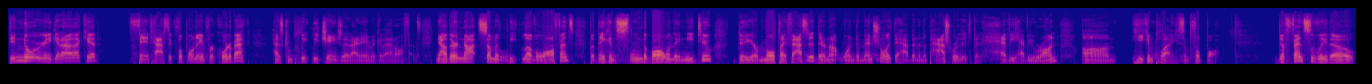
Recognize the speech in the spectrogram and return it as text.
Didn't know what we were gonna get out of that kid. Fantastic football name for a quarterback has completely changed the dynamic of that offense. Now they're not some elite level offense, but they can sling the ball when they need to. They are multifaceted. They're not one dimensional like they have been in the past, where it's been heavy, heavy run. Um, he can play some football. Defensively, though,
